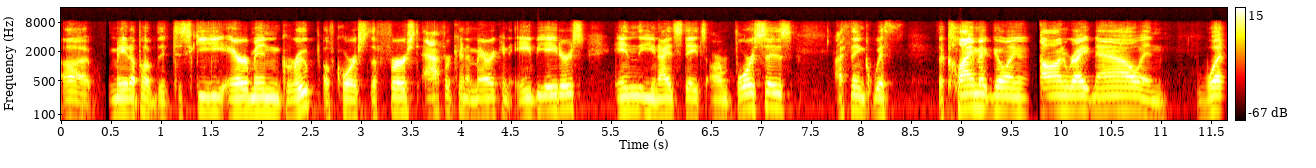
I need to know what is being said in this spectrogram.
uh, made up of the Tuskegee Airmen Group, of course, the first African American aviators in the United States Armed Forces. I think with the climate going on right now and what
